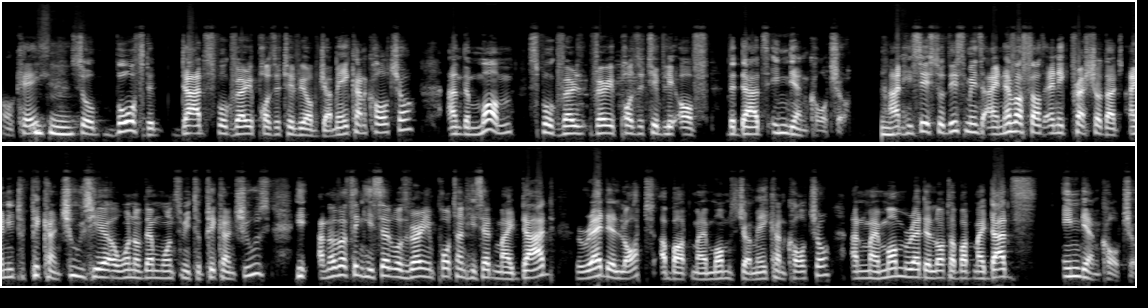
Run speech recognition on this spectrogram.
Okay. Mm-hmm. So both the dad spoke very positively of Jamaican culture and the mom spoke very, very positively of the dad's Indian culture. Mm-hmm. And he says, so this means I never felt any pressure that I need to pick and choose here, or one of them wants me to pick and choose. He, another thing he said was very important. He said, my dad read a lot about my mom's Jamaican culture, and my mom read a lot about my dad's Indian culture.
